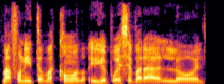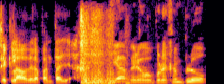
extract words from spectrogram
más bonito, más cómodo y que puedes separarlo el teclado de la pantalla. Ya, pero por ejemplo,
